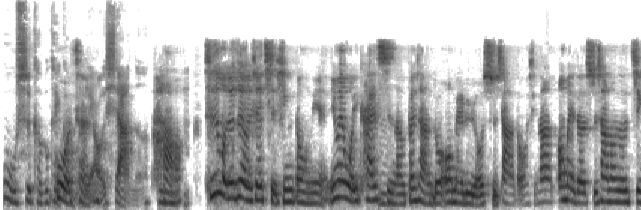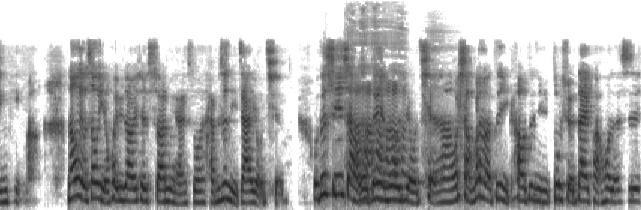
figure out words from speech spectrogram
故事，可不可以过程聊一下呢？好，其实我觉得这有一些起心动念，因为我一开始呢、嗯、分享很多欧美旅游时尚的东西，那欧美的时尚都是精品嘛，然后有时候也会遇到一些酸民来说。说还不是你家有钱，我就心想，我家也没有有钱啊，我想办法自己靠自己助学贷款，或者是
